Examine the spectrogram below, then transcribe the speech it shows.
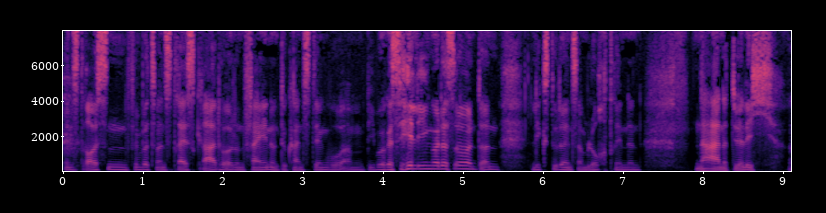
wenn es draußen 25, 30 Grad hat und fein und du kannst irgendwo am Biburger See liegen oder so und dann liegst du da in so einem Loch drinnen. Na, natürlich, äh,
